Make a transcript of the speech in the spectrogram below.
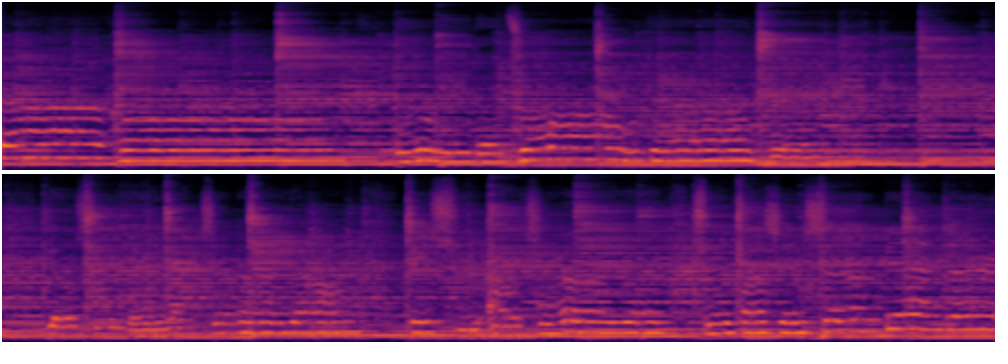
长大后，努力的做个人，有时会让这样必须熬着夜，却发现身边的人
